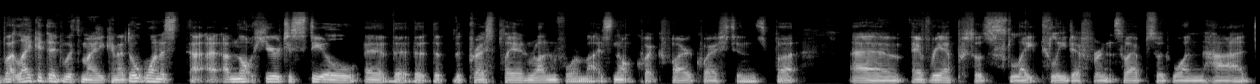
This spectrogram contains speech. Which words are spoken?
but like I did with Mike, and I don't want to, I, am not here to steal uh, the, the, the the press play and run format. It's not quick fire questions, but um, every episode's slightly different. So episode one had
